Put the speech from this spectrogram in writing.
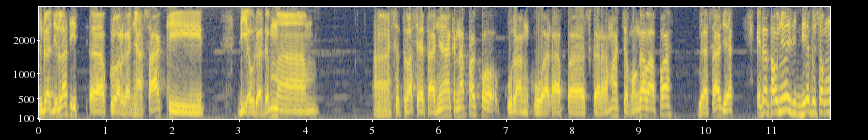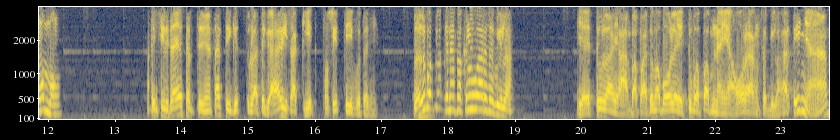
Sudah jelas eh, keluarganya sakit, dia udah demam. Ah, setelah saya tanya kenapa kok kurang kuat apa sekarang macam, oh nggak apa-apa, biasa aja. Eh tahunya dia besok ngomong. Istri saya ternyata tiga, sudah tiga hari sakit, positif katanya. Lalu bapak kenapa keluar? Saya bilang. Ya itulah ya bapak itu nggak boleh, itu bapak menanya orang. Saya bilang. Artinya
